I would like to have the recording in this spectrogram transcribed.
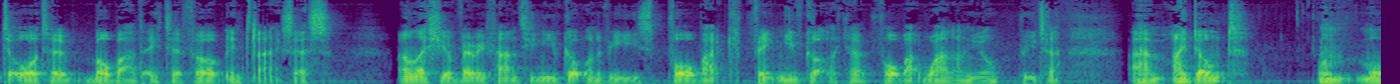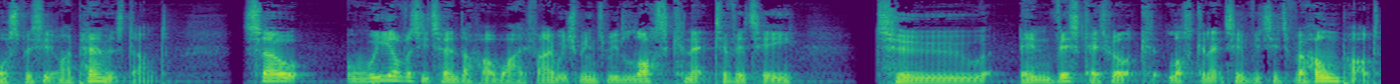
to or to mobile data for internet access. Unless you're very fancy and you've got one of these fallback thing, you've got like a fallback WAN on your router. Um, I don't. Um, more specifically, my parents don't. So we obviously turned off our Wi-Fi, which means we lost connectivity to. In this case, we lost connectivity to the HomePod,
